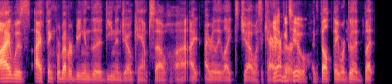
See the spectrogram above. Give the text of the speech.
I was, I think, remember being in the Dean and Jo camp, so uh, I I really liked Jo as a character. Yeah, me too. And felt they were good, but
